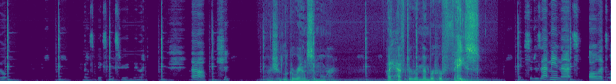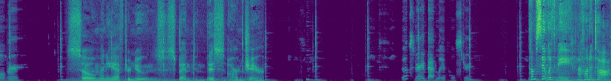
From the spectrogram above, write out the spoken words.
Oh. What else makes this weird in my life? Oh, I should look around some more. I have to remember her face. so does that mean that's all that's over? So many afternoons spent in this armchair. It looks very badly upholstered. Come sit with me. I want to talk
